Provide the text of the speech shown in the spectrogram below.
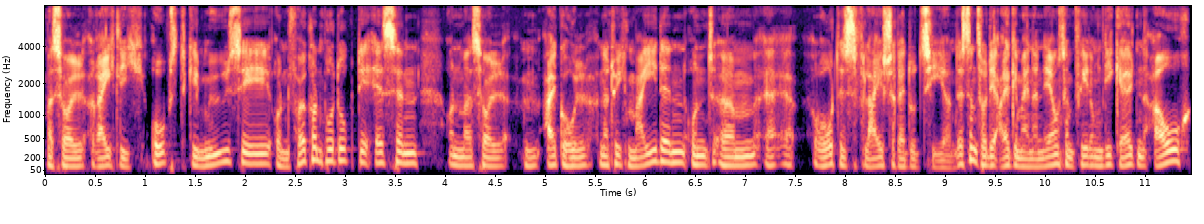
man soll reichlich Obst, Gemüse und Vollkornprodukte essen und man soll ähm, Alkohol natürlich meiden und ähm, äh, äh, rotes Fleisch reduzieren. Das sind so die allgemeinen Ernährungsempfehlungen. Die gelten auch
